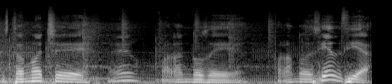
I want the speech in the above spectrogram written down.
Esta noche, eh, hablando de hablando de ciencia,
